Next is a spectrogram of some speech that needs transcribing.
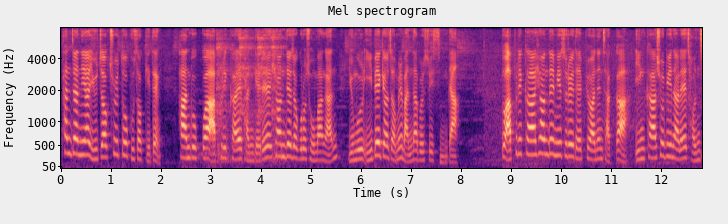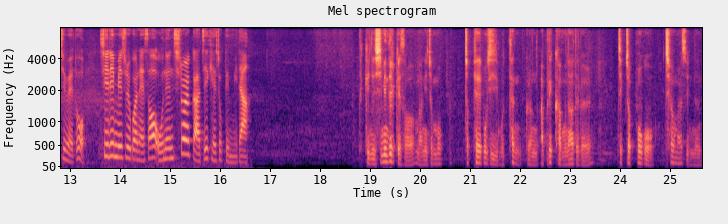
탄자니아 유적 출토 구석기 등 한국과 아프리카의 관계를 현대적으로 조망한 유물 200여 점을 만나볼 수 있습니다. 또 아프리카 현대 미술을 대표하는 작가 잉카 쇼비날의 전시회도 시립미술관에서 오는 7월까지 계속됩니다. 특히 이제 시민들께서 많이 접목, 접해보지 못한 그런 아프리카 문화들을 직접 보고 체험할 수 있는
